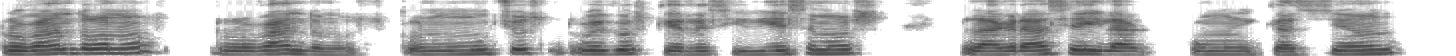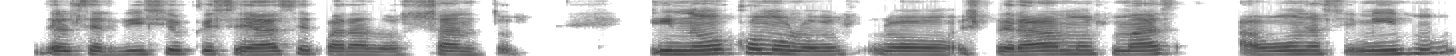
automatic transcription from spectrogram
rogándonos, rogándonos con muchos ruegos que recibiésemos la gracia y la comunicación del servicio que se hace para los santos, y no como lo, lo esperábamos más aún asimismo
